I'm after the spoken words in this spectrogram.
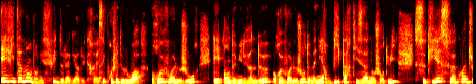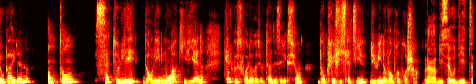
Évidemment, dans les suites de la guerre d'Ukraine, ces projets de loi revoient le jour et en 2022 revoient le jour de manière bipartisane aujourd'hui, ce qui est ce à quoi Joe Biden entend s'atteler dans les mois qui viennent, quel que soit le résultat des élections donc législative du 8 novembre prochain. L'Arabie saoudite,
